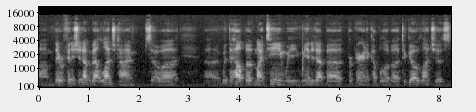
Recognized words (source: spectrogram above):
Um, they were finishing up about lunchtime, so uh, uh, with the help of my team, we, we ended up uh, preparing a couple of uh, to-go lunches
